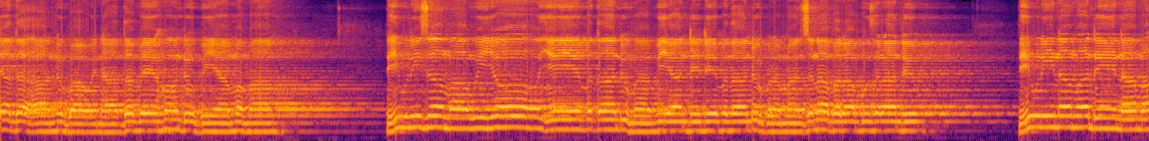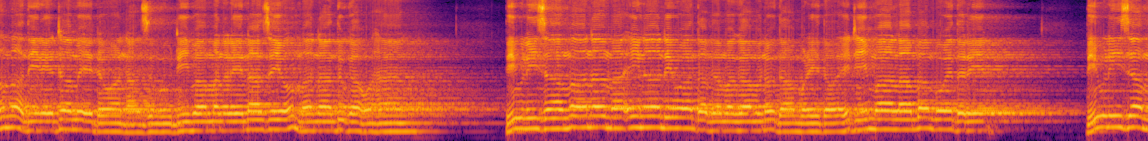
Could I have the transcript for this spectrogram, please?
ယတအနုဘဝေနသဗ္ဗေဟွန်တုပိယမမဒီဝလိသမဝိယောယေယေပတန္တုမပိယတေတေပတန္တုပရမဇနဗရာပူဇရန္တုဒီဝလိနာမတေနာမမတိရေထမေတဝနာသမုဒီပါမန္တရေနာစေယောမနာဒုက္ခဝဟံ ဒီဝလိသမနာမအိနာဒေဝတဗ္ဗမကမနုဿပရိတောအဋ္ဌိမာလာပဘွေတရေဒီဝလိသမ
